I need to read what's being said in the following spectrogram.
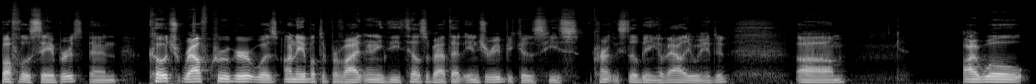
Buffalo Sabres, and coach Ralph Krueger was unable to provide any details about that injury because he's currently still being evaluated. Um, I will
